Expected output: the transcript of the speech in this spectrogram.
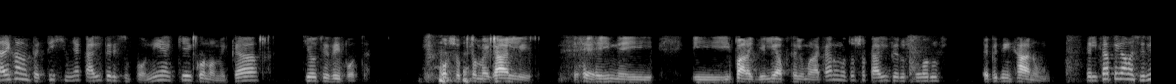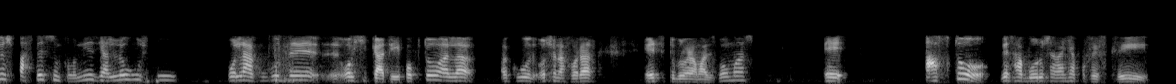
θα είχαμε πετύχει μια καλύτερη συμφωνία και οικονομικά και οτιδήποτε. Όσο πιο μεγάλη ε, είναι η, η, η, παραγγελία που θέλουμε να κάνουμε, τόσο καλύτερους όρους επιτυγχάνουμε. Τελικά πήγαμε σε δύο σπαστέ συμφωνίες για λόγους που πολλά ακούγονται, ε, όχι κάτι υποπτό, αλλά ακούγονται όσον αφορά έτσι τον προγραμματισμό μας. Ε, αυτό δεν θα μπορούσε να έχει αποφευχθεί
